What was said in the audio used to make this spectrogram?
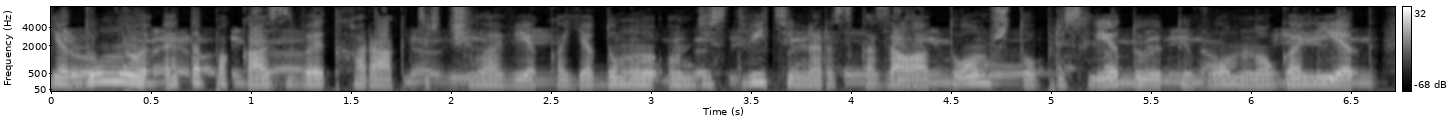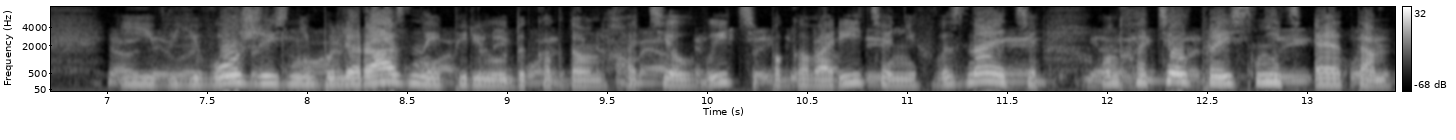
Я думаю, это uh, показывает характер человека. Я думаю, он действительно рассказал о том, что преследует его много лет. И в его жизни были разные периоды, когда он хотел выйти, поговорить о них. Вы знаете, он хотел прояснить это.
